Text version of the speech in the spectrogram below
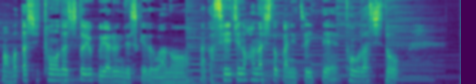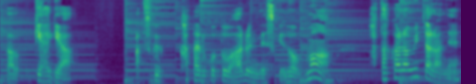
まあ私友達とよくやるんですけど、あの、なんか政治の話とかについて友達とギャーギャー熱く語ることはあるんですけど、まあ、旗から見たらね、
